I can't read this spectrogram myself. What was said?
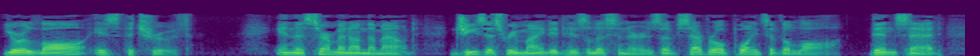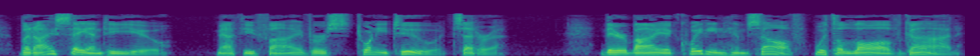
Your law is the truth. In the Sermon on the Mount, Jesus reminded his listeners of several points of the law, then said, But I say unto you, Matthew 5 verse 22, etc., thereby equating himself with the law of God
